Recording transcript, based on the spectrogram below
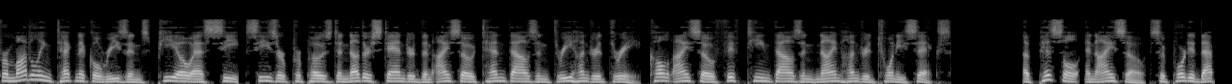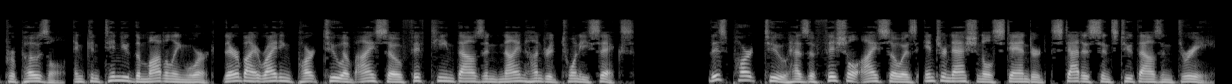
For modeling technical reasons POSC, Caesar proposed another standard than ISO 10303, called ISO 15926. Epistle and ISO supported that proposal, and continued the modeling work, thereby writing Part 2 of ISO 15926. This Part 2 has official ISO as international standard status since 2003.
